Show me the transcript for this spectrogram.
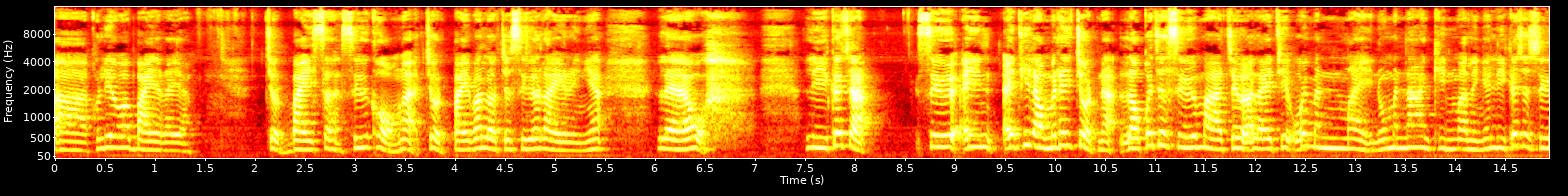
อ่าเขาเรียกว่าใบอะไรอะจดใบซื้อของอะจดไปว่าเราจะซื้ออะไรอะไรเงี้ยแล้ว ลีก็จะซื้อไอ้ไอ้ที่เราไม่ได้จดน่ะ เราก็จะซื้อมาเจออะไรที่โอ้ยมันใหม่เนอะมันน่ากินมาอะไรเงี้ยลีก็จะซื้อ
